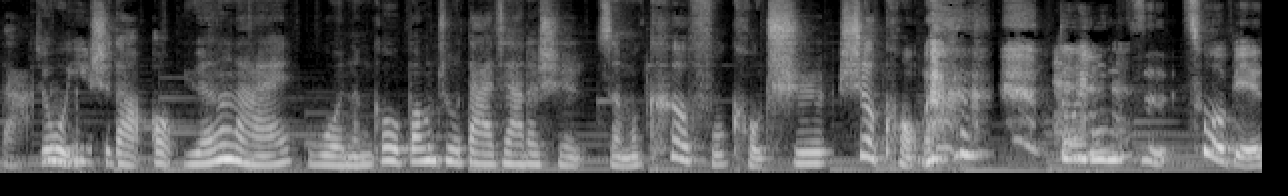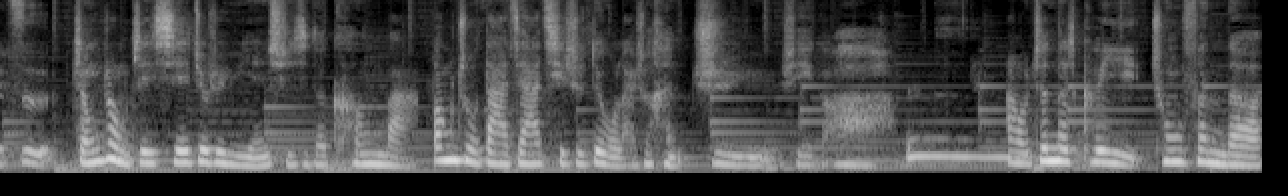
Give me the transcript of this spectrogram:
大。所以我意识到，哦，原来我能够帮助大家的是怎么克服口吃、社恐、多音字、错别字，种种这些就是语言学习的坑吧。帮助大家其实对我来说很治愈，是一个啊，啊，我真的可以充分的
